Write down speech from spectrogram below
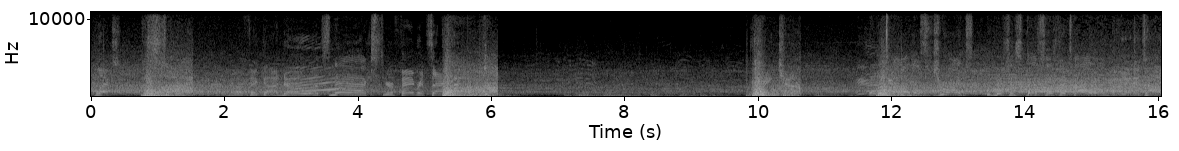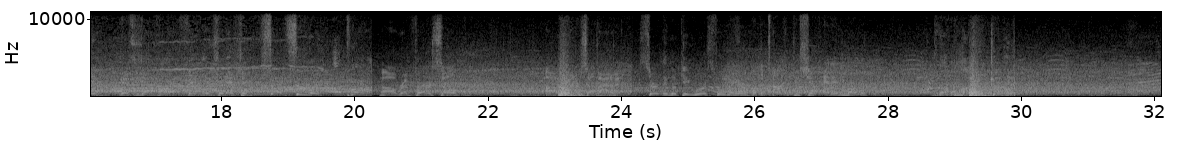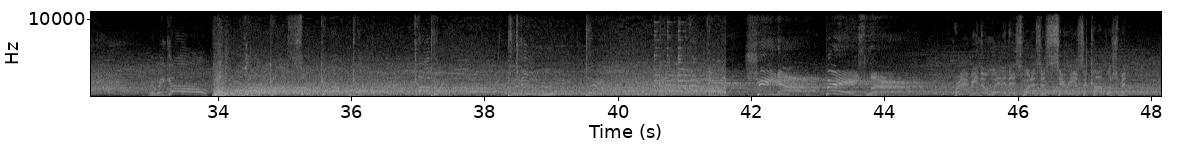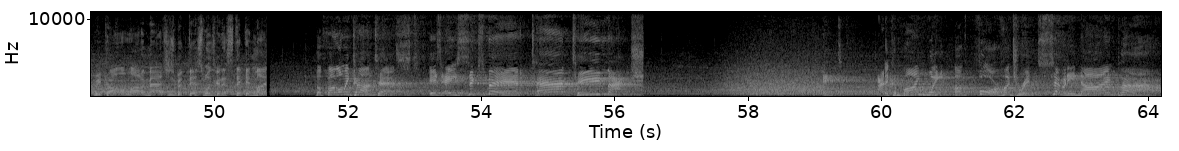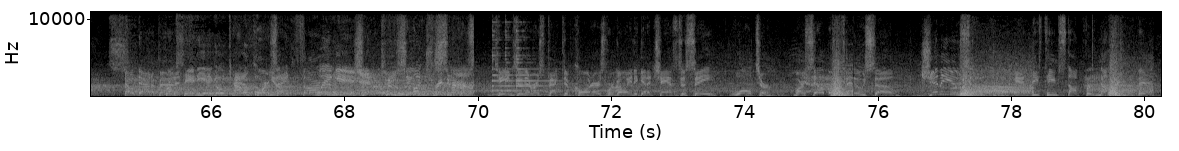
Suplex. Side. I think I know what's next. Your favorite, Saxton. Great counter. Natalya strikes. The mission specialist, Natalya. Oh, yeah, Natalya. This is a Hart family tradition. Sharpshooter, applied. Oh, reversal. Oh, got herself out of it. Certainly looking worse for wear, but the tide can shift at any moment. Oh, my goodness. Here we go. Yokosuka cover. Cover. Two. Shayna Baszler. Grabbing the win in this one is a serious accomplishment. We call a lot of matches, but this one's going to stick in my... The following contest is a six-man tag team match. And at a combined weight of 479 pounds. No doubt about From it. San Diego, California, course, weighing in at generation 200 pounds. Teams in their respective corners, we're going to get a chance to see Walter, Marcel Barthel, Uso, Jimmy Uso, and These teams stop for nothing. They are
